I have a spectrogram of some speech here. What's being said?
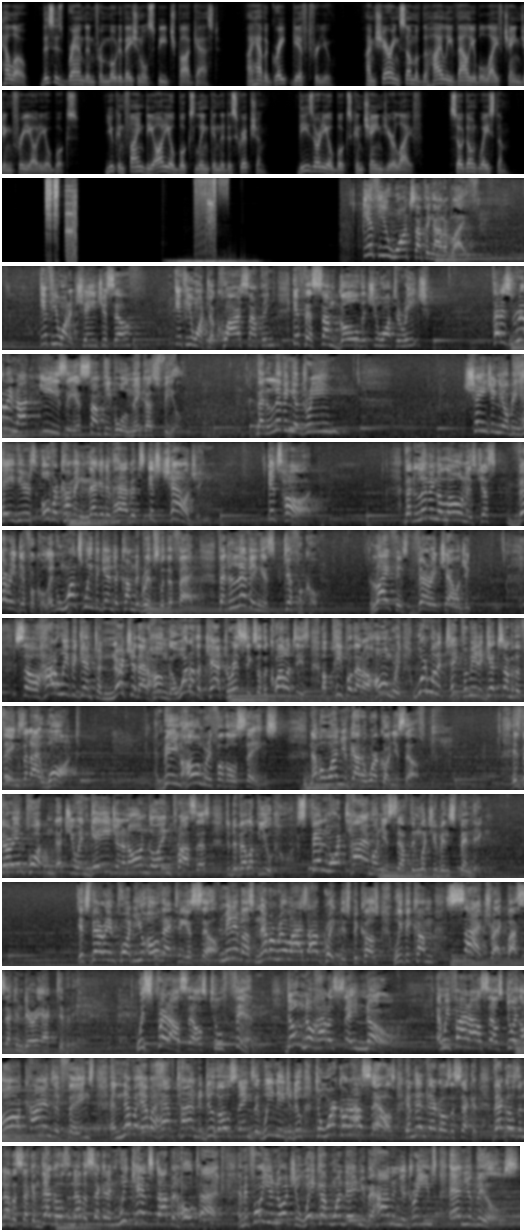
Hello, this is Brandon from Motivational Speech Podcast. I have a great gift for you. I'm sharing some of the highly valuable life-changing free audiobooks. You can find the audiobooks link in the description. These audiobooks can change your life. So don't waste them. If you want something out of life, if you want to change yourself, if you want to acquire something, if there's some goal that you want to reach, that is really not easy as some people will make us feel. That living your dream, changing your behaviors, overcoming negative habits, it's challenging. It's hard. That living alone is just very difficult. And once we begin to come to grips with the fact that living is difficult, life is very challenging. So, how do we begin to nurture that hunger? What are the characteristics or the qualities of people that are hungry? What will it take for me to get some of the things that I want? And being hungry for those things, number one, you've got to work on yourself. It's very important that you engage in an ongoing process to develop you. Spend more time on yourself than what you've been spending. It's very important. You owe that to yourself. Many of us never realize our greatness because we become sidetracked by secondary activity. We spread ourselves too thin, don't know how to say no. And we find ourselves doing all kinds of things and never ever have time to do those things that we need to do to work on ourselves. And then there goes a second, there goes another second, there goes another second, and we can't stop and hold time. And before you know it, you wake up one day and you're behind in your dreams and your bills.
